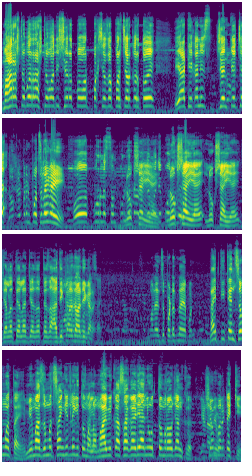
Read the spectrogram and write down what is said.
महाराष्ट्रभर राष्ट्रवादी शरद पवार पक्षाचा प्रचार करतोय. या ठिकाणी जनतेच्या लोकांपर्यंत पोहोचलंय का हे? हो पूर्ण संपूर्ण लोकशाही आहे. तालुक्यामध्ये. लोकशाही आहे लोकशाही आहे. ज्याला त्याला ज्याचा त्याचा अधिकार कोणाचा अधिकार आहे. तुम्हाला यांचं पटत नाही आपण? नाही ती त्यांचं मत आहे. मी माझं मत सांगितलं की तुम्हाला महाविकास आघाडी आणि उत्तमराव जानकर शंभर. टक्के.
